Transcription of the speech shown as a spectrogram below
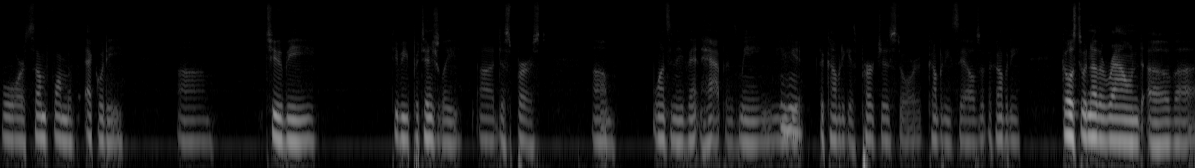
for some form of equity um, to be to be potentially uh, dispersed. Um, once an event happens, meaning you Mhm. get the company gets purchased or company sales or the company goes to another round of uh,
